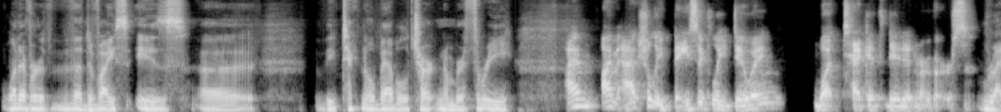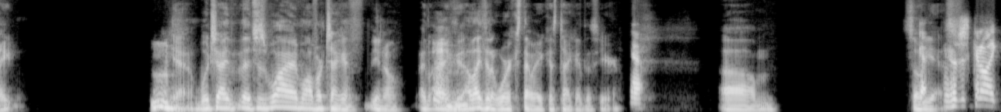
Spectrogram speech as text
whatever the device is, uh, the Technobabble chart number three. I'm I'm actually basically doing what Teketh did in reverse. Right. Hmm. Yeah. Which I, which is why I'm all for Teketh. You know, I, I, Mhm. I like that it works that way because Teketh is here. Yeah. Um, so yeah. yes. He'll just kind of like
